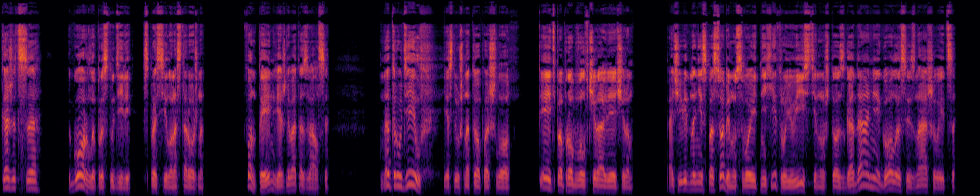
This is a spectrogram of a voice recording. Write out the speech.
кажется, горло простудили, — спросил он осторожно. Фонтейн вежливо отозвался. Натрудил, если уж на то пошло. Петь попробовал вчера вечером. Очевидно, не способен усвоить нехитрую истину, что с годами голос изнашивается.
